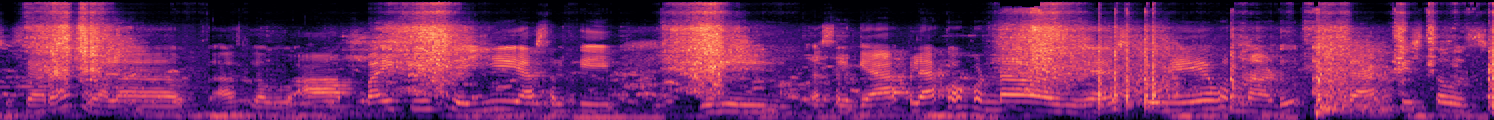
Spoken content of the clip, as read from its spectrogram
చూసారా? ఎలా అసలు ఆ అబ్బాయికి చెయ్యి అసలుకి ఇది అసలు గ్యాప్ లేకోకుండా వేస్తూనే ఉన్నాడు. ప్రాక్టీస్తో వచ్చి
